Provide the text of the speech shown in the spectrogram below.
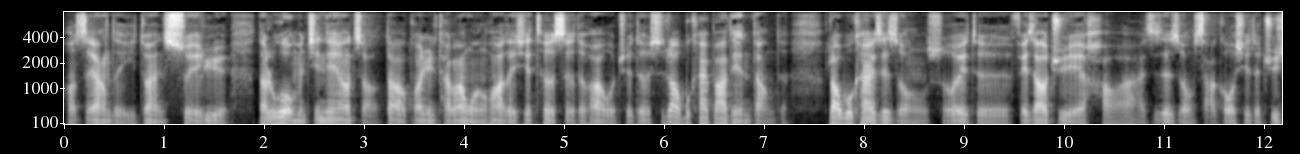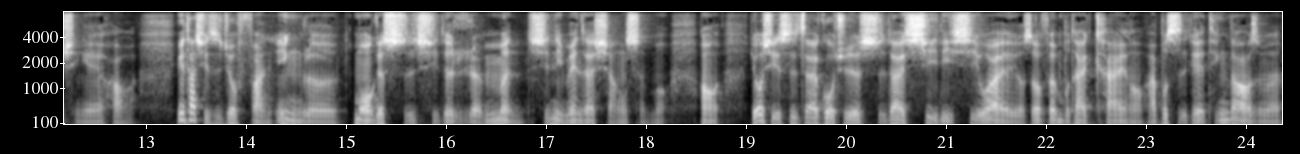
哦这样的一段岁月。那如果我们今天要找到关于台湾文化的一些特色的话，我觉得是绕不开八点档的，绕不开这种所谓的肥皂剧也好啊，还是这种洒狗血的剧情也好啊，因为它其实就反映了某个时期的人们心里面在想什么哦，尤其。是，在过去的时代，戏里戏外有时候分不太开哈，还不时可以听到什么，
